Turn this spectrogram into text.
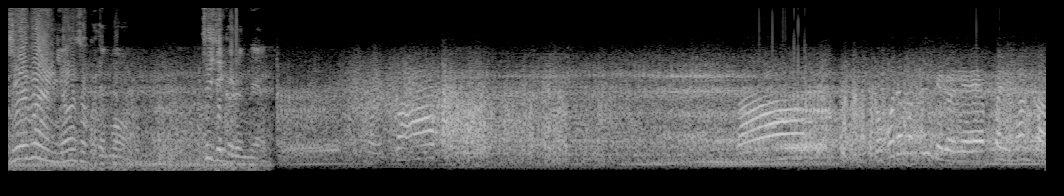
十分4速でもついてくるんでバー。どこでもついてるね。やっぱりなんか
